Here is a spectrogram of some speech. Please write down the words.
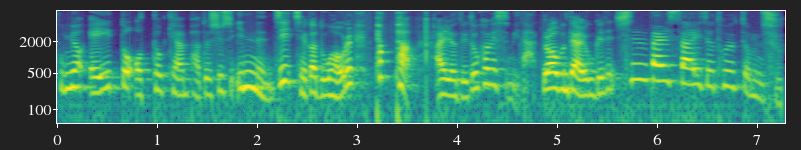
분명 8도 어떻게 하면 받으실 수 있는지 제가 노하우를 팍팍 알려드리도록 하겠습니다. 여러분들 알고 계신 신발 사이즈 토익 점수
